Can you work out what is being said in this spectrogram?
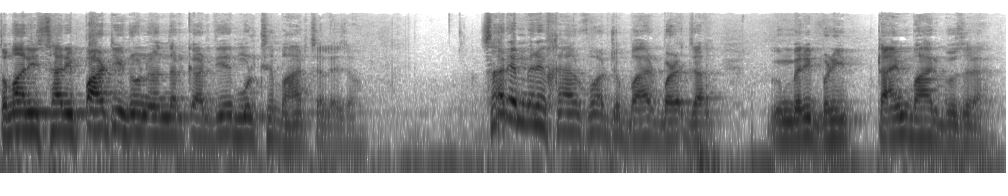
तुम्हारी सारी पार्टी इन्होंने अंदर कर दी मुल्क से बाहर चले जाओ। सारे मेरे ख्याल ख्वार जो बाहर बढ़ जा, मेरी बड़ी टाइम बाहर गुजरा है।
